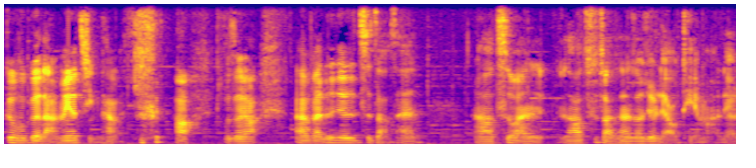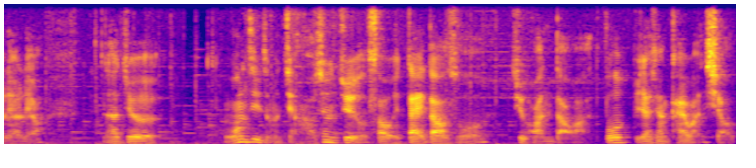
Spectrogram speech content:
各付各的，没有请他们。好，不重要啊，反正就是吃早餐，然后吃完，然后吃早餐的时候就聊天嘛，聊聊聊，然后就我忘记怎么讲，好像就有稍微带到说去环岛啊，不过比较像开玩笑。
